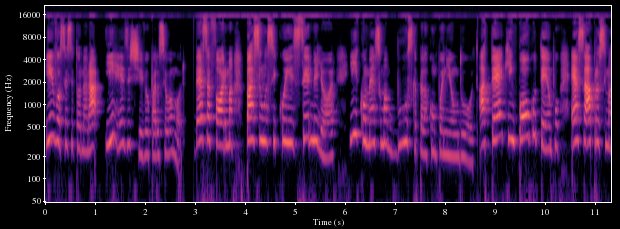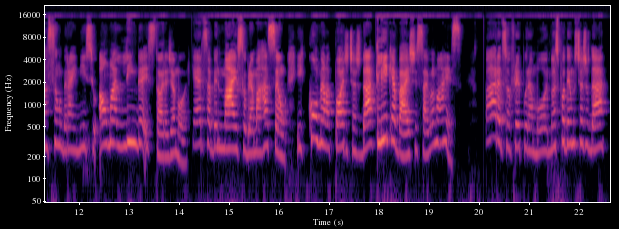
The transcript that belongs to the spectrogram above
e você se tornará irresistível para o seu amor. Dessa forma, passam a se conhecer melhor e começa uma busca pela companhia um do outro. Até que em pouco tempo, essa aproximação dará início a uma linda história de amor. Quer saber mais sobre a amarração e como ela pode te ajudar? Clique abaixo e saiba mais. Para de sofrer por amor, nós podemos te ajudar.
